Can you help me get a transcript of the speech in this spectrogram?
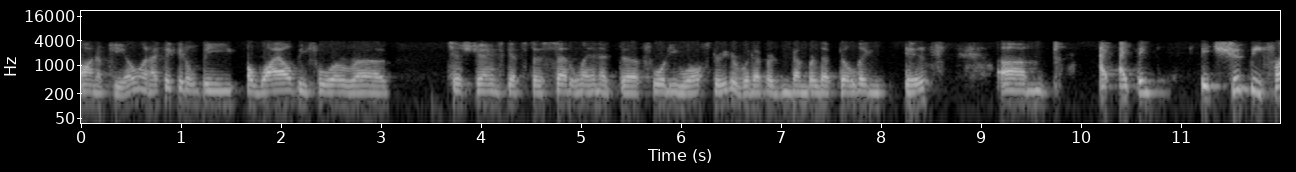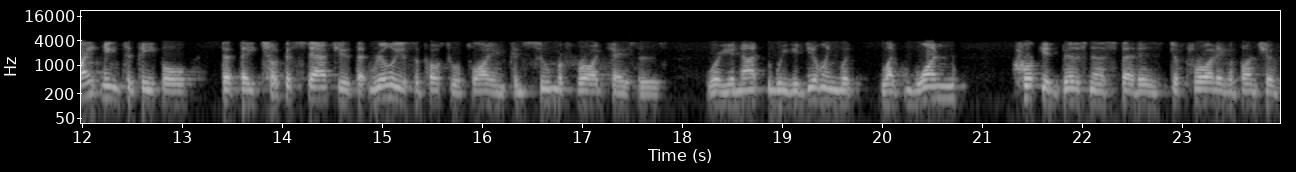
on appeal, and I think it'll be a while before uh, Tish James gets to settle in at uh, 40 Wall Street or whatever number that building is. Um, I, I think it should be frightening to people that they took a statute that really is supposed to apply in consumer fraud cases where you're not where you're dealing with like one crooked business that is defrauding a bunch of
